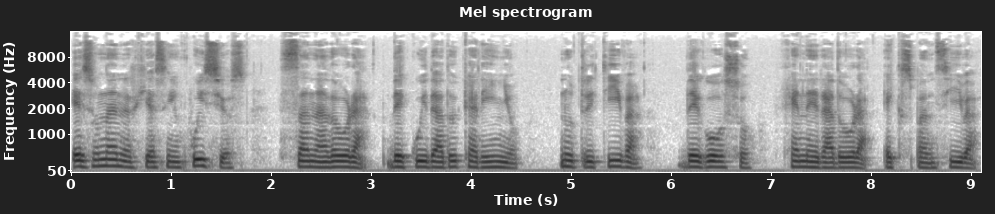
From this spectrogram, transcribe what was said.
es una energía sin juicios, sanadora, de cuidado y cariño, nutritiva, de gozo, generadora, expansiva,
